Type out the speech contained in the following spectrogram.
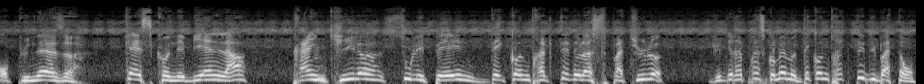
Oh punaise, qu'est-ce qu'on est bien là, tranquille, sous les décontracté de la spatule, je dirais presque même décontracté du bâton.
